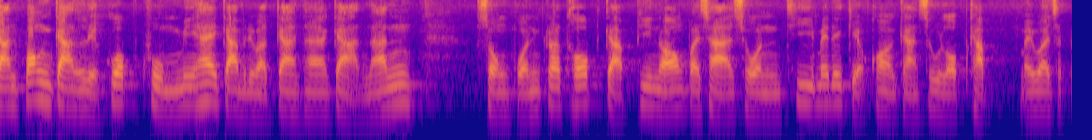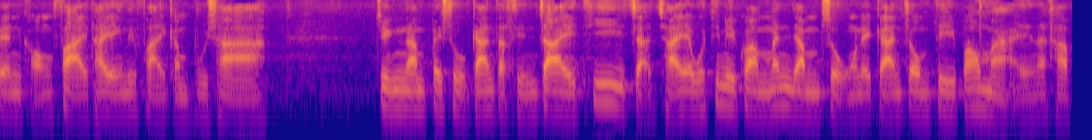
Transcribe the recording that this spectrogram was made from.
การป้องกันหรือควบคุมมิให้การปฏิบัติการทางอากาศนั้น ส่งผลกระทบกับพี่น้องประชาชนที่ไม่ได้เกี่ยวข้องกับการสู้รบครับไม่ว่าจะเป็นของฝ่ายไทยเองหรือฝ่ายกัมพูชา จึงนำไปสู่การตัดสินใจที่จะใช้อาวุธที่มีความแม่นยำสูงในการโจมตีเป้าหมายนะครับ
